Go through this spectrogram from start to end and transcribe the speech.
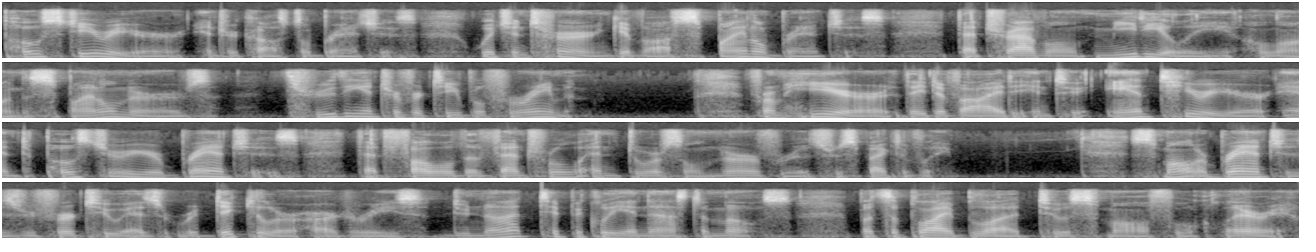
posterior intercostal branches, which in turn give off spinal branches that travel medially along the spinal nerves through the intervertebral foramen. From here, they divide into anterior and posterior branches that follow the ventral and dorsal nerve roots, respectively. Smaller branches, referred to as radicular arteries, do not typically anastomose, but supply blood to a small focal area.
